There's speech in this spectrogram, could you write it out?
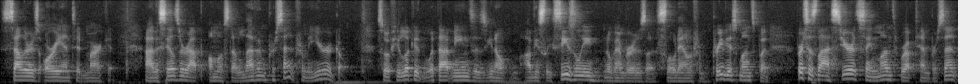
sellers oriented market. Uh, the sales are up almost 11% from a year ago. So if you look at what that means is, you know, obviously seasonally, November is a slowdown from previous months, but versus last year, the same month, we're up 10%,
